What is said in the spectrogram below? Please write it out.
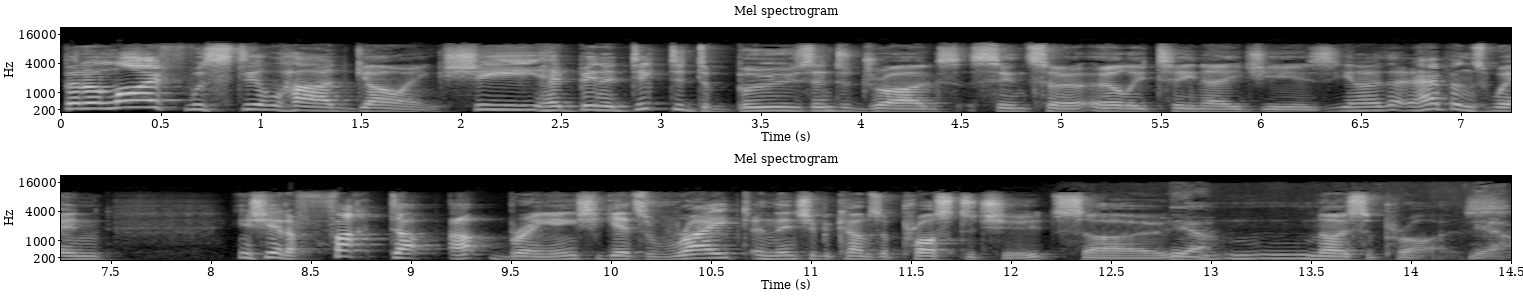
But her life was still hard going. She had been addicted to booze and to drugs since her early teenage years. You know, that happens when you know, she had a fucked up upbringing. She gets raped and then she becomes a prostitute. So, Yeah. n- no surprise. Yeah.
